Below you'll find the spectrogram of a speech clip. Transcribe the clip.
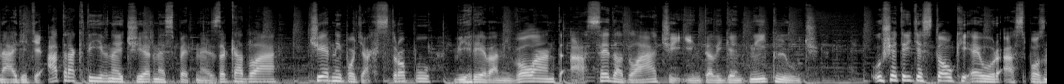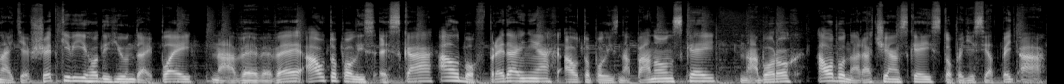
nájdete atraktívne čierne spätné zrkadlá, čierny poťah stropu, vyhrievaný volant a sedadlá či inteligentný kľúč – Ušetrite stovky eur a spoznajte všetky výhody Hyundai Play na www.autopolis.sk alebo v predajniach Autopolis na Panonskej, na Boroch alebo na Račianskej 155A.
